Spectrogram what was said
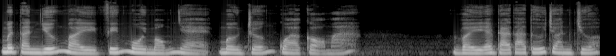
Minh Thành nhướng mày phím môi mỏng nhẹ mơn trớn qua cọ má. Vậy em đã tha thứ cho anh chưa?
